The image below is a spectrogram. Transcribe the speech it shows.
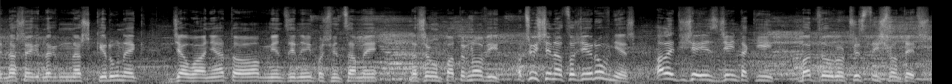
e, nasze, na- nasz kierunek działania to między innymi poświęcamy naszemu patronowi. Oczywiście na co dzień również, ale dzisiaj jest dzień taki bardzo uroczysty i świąteczny.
